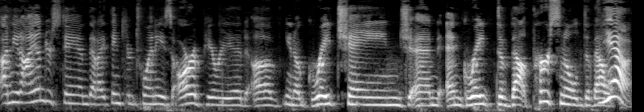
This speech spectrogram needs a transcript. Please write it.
I mean I understand that I think your 20s are a period of you know great change and and great develop personal development. Yeah,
